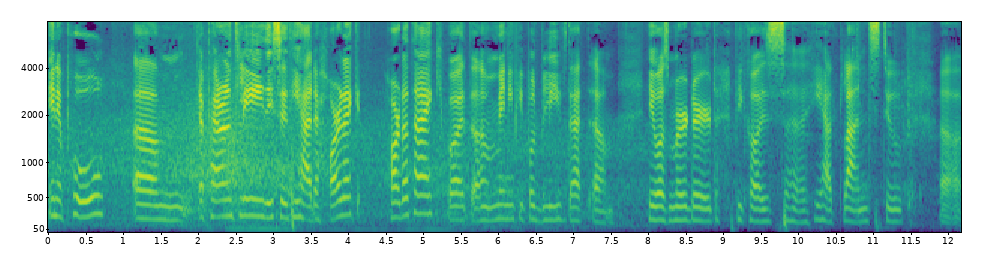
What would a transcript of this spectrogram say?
in a pool. Um, apparently, they said he had a heart attack, heart attack but um, many people believe that um, he was murdered because uh, he had plans to, uh,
